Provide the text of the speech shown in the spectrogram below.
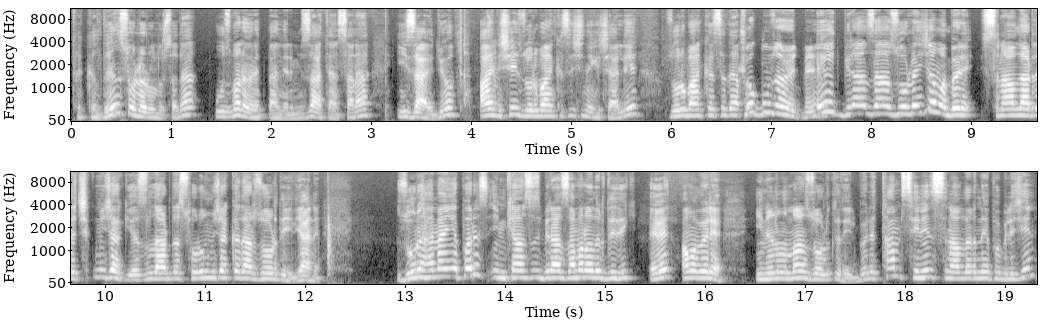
Takıldığın sorular olursa da uzman öğretmenlerimiz zaten sana izah ediyor. Aynı şey Zoru Bankası için de geçerli. Zoru Bankası da Çok mu zor öğretmenim? Evet biraz daha zorlayıcı ama böyle sınavlarda çıkmayacak, yazılarda sorulmayacak kadar zor değil. Yani zoru hemen yaparız, imkansız biraz zaman alır dedik. Evet ama böyle inanılmaz zorlukta değil. Böyle tam senin sınavlarında yapabileceğin,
